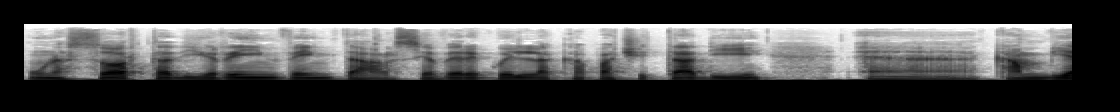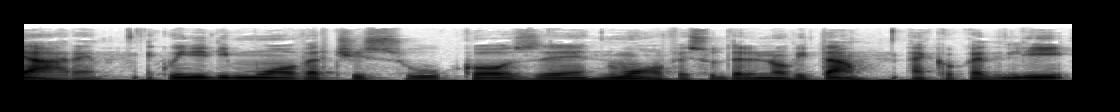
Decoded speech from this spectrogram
una sorta di reinventarsi avere quella capacità di eh, cambiare e quindi di muoverci su cose nuove, su delle novità. Ecco che lì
